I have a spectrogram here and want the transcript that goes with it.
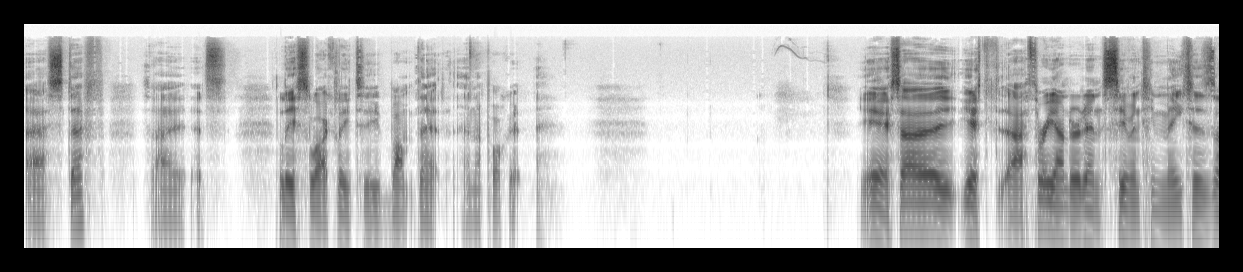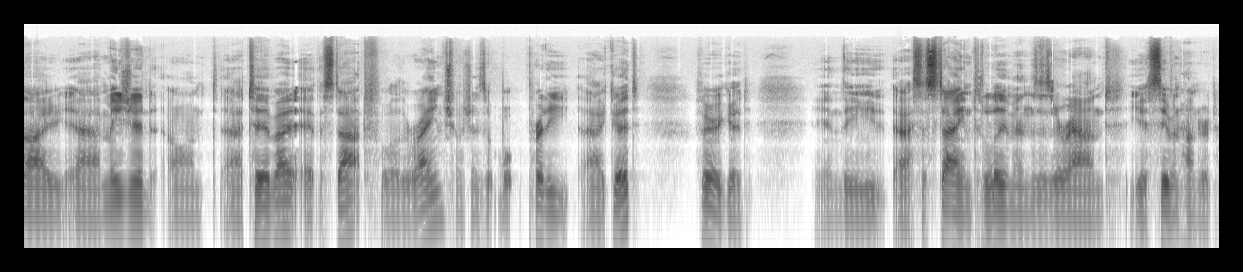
uh, stiff, so it's less likely to bump that in a pocket. Yeah, so yeah, uh, 370 meters I uh, measured on uh, turbo at the start for the range, which is pretty uh, good, very good. And the uh, sustained lumens is around yeah 700,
